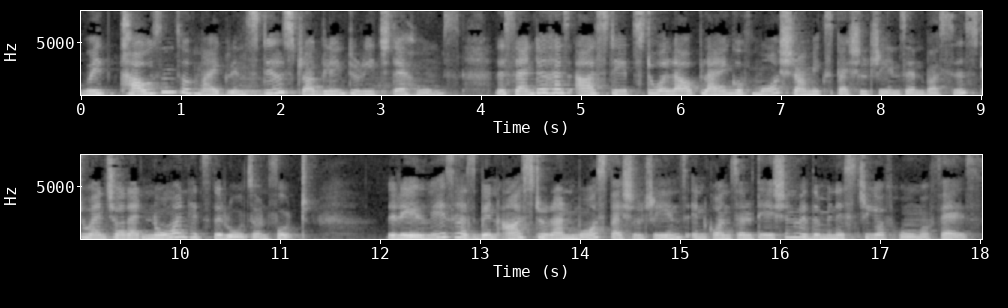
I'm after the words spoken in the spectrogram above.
With thousands of migrants still struggling to reach their homes, the centre has asked states to allow plying of more Shramik special trains and buses to ensure that no one hits the roads on foot. The Railways has been asked to run more special trains in consultation with the Ministry of Home Affairs.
